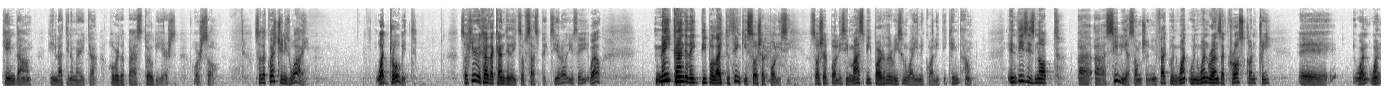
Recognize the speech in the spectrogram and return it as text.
came down in Latin America over the past 12 years or so. So the question is why? What drove it? So here you have the candidates of suspects. You know, you say, well, main candidate people like to think is social policy. Social policy must be part of the reason why inequality came down. And this is not a, a silly assumption. In fact, when one, when one runs a cross-country, uh, one, one,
